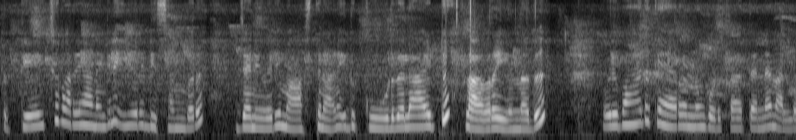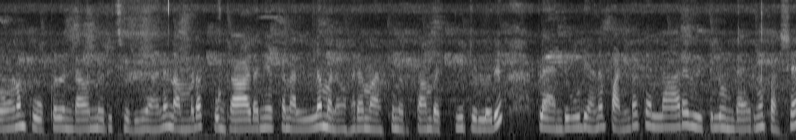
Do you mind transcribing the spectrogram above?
പ്രത്യേകിച്ച് പറയുകയാണെങ്കിൽ ഈ ഒരു ഡിസംബർ ജനുവരി മാസത്തിലാണ് ഇത് കൂടുതലായിട്ട് ഫ്ലവർ ചെയ്യുന്നത്. ഒരുപാട് കെയർ ഒന്നും കൊടുക്കാതെ തന്നെ നല്ലോണം പൂക്കൾ ഉണ്ടാകുന്ന ഒരു ചെടിയാണ്. നമ്മുടെ ഗാർഡനെയൊക്കെ നല്ല മനോഹരമാക്കി നിർത്താൻ പറ്റിയിട്ടുള്ളൊരു പ്ലാന്റ് കൂടിയാണ്. പണ്ടൊക്കെ എല്ലാവരുടെ വീട്ടിലും ഉണ്ടായിരുന്നു പക്ഷേ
